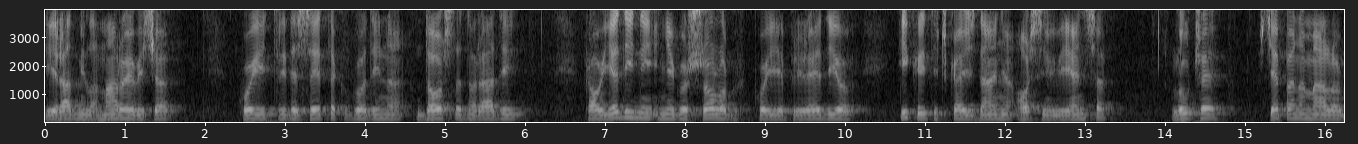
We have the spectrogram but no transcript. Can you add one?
i Radmila Marojevića, koji 30 godina dosledno radi kao jedini njegošolog koji je priredio i kritička izdanja osim Vijenca, Luče, Stjepana Malog,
